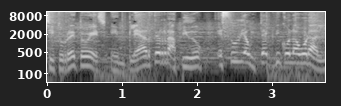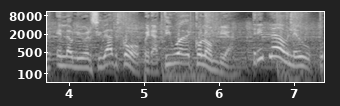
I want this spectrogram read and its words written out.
Si tu reto es emplearte rápido, estudia un técnico laboral en la Universidad Cooperativa de Colombia www.ucc.edu.co.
